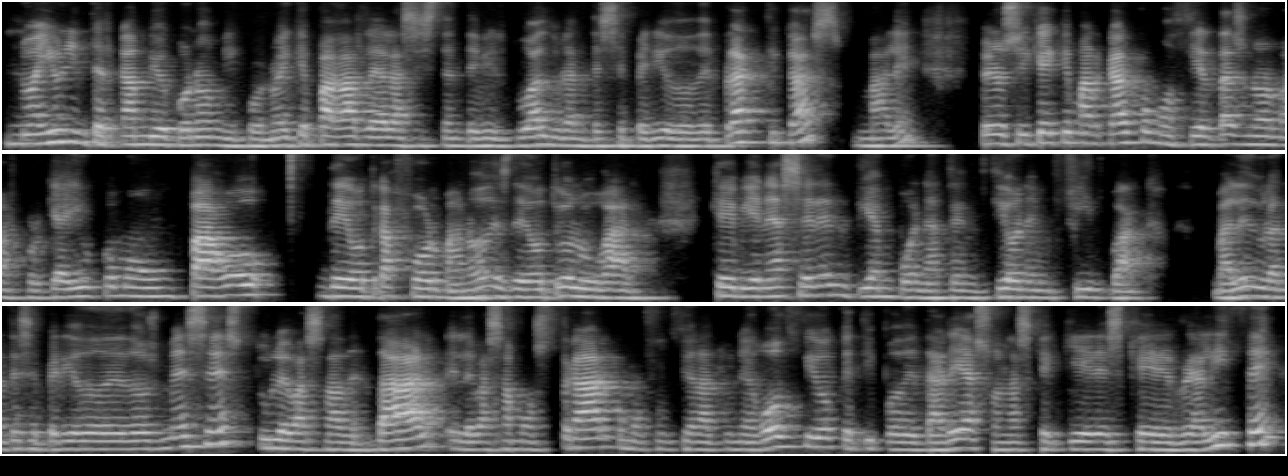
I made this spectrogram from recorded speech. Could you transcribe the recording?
No hay un intercambio económico, no hay que pagarle al asistente virtual durante ese periodo de prácticas, ¿vale? Pero sí que hay que marcar como ciertas normas, porque hay como un pago de otra forma, ¿no? Desde otro lugar, que viene a ser en tiempo, en atención, en feedback. ¿Vale? Durante ese periodo de dos meses tú le vas a dar, le vas a mostrar cómo funciona tu negocio, qué tipo de tareas son las que quieres que realice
